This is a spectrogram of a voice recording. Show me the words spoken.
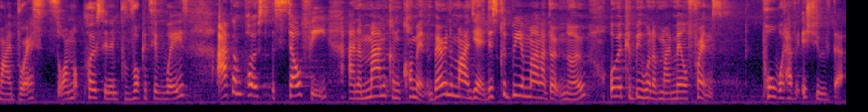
my breasts, or I'm not posting in provocative ways. I can post a selfie, and a man can comment. Bearing in mind, yeah, this could be a man I don't know, or it could be one of my male friends. Paul would have an issue with that.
